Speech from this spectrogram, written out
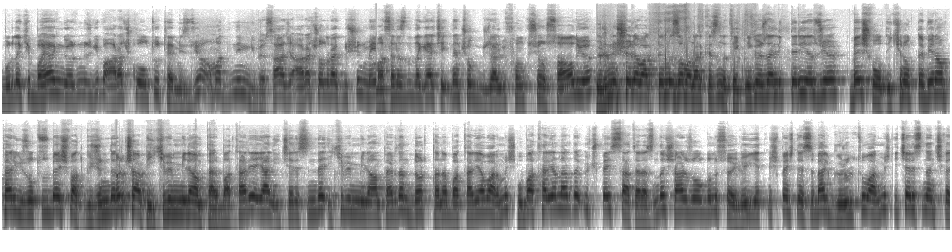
bu- buradaki bayan gördüğünüz gibi araç koltuğu temizliyor ama dediğim gibi sadece araç olarak düşünmeyin. Masanızda da gerçekten çok güzel bir fonksiyon sağlıyor. Ürünün şöyle baktığımız zaman arkasında teknik özellikleri yazıyor. 5 volt 2.1 amper 135 watt gücünde 4 çarpı 2000 miliamper batarya yani içerisinde 2000 miliamperden 4 tane batarya varmış. Bu bataryalarda 3-5 saat arasında şarj olduğunu söylüyor. 75 desibel gürültü varmış. İçerisinden çıkacak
